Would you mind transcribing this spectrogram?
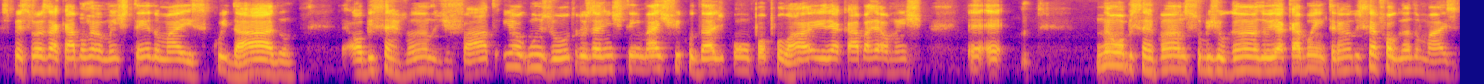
As pessoas acabam realmente tendo mais cuidado, observando de fato. Em alguns outros a gente tem mais dificuldade com o popular, ele acaba realmente é, é, não observando, subjugando e acabam entrando e se afogando mais.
